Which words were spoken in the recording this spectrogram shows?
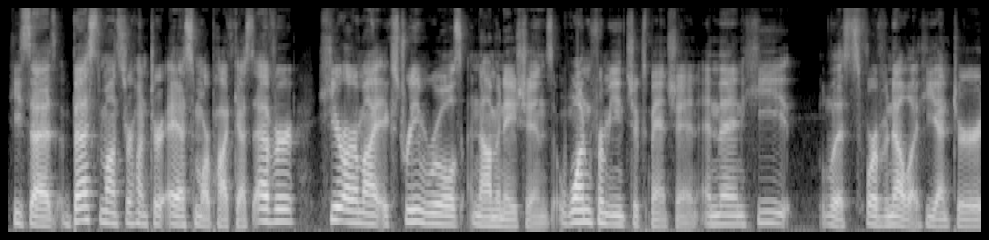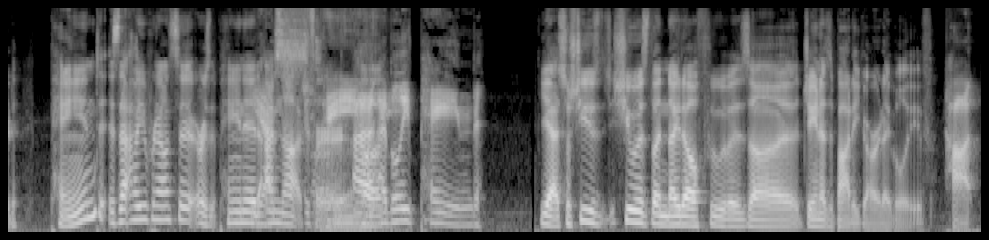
He says, "Best Monster Hunter ASMR podcast ever. Here are my Extreme Rules nominations, one from each expansion." And then he lists for vanilla. He entered pained. Is that how you pronounce it, or is it painted? I'm not It's sure. pained. Uh, I believe pained. yeah, so she's she was the night elf who was uh, Jaina's bodyguard, I believe. Hot.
